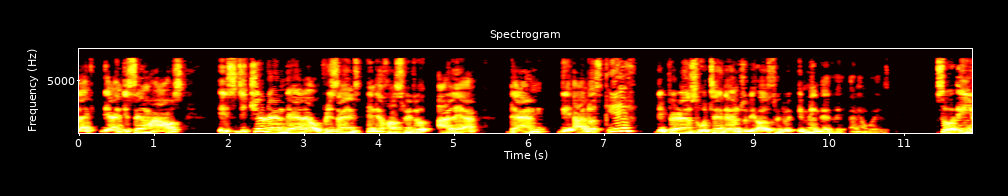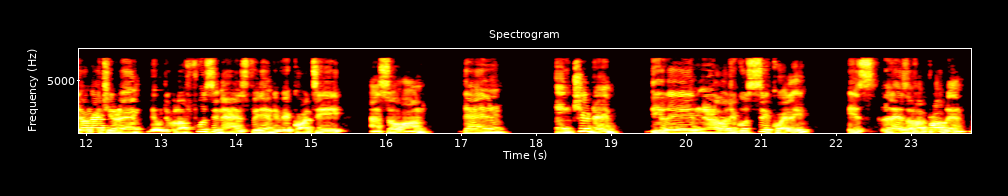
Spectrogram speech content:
like they are in the same house. It's the children there that will present in the hospital earlier than the adults. If the parents will take them to the hospital immediately, anyways. So in younger children, they will develop fussiness, feeding difficulty, and so on. Then in children, delayed neurological sequelae is less of a problem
